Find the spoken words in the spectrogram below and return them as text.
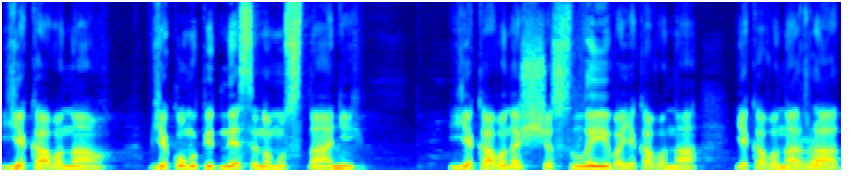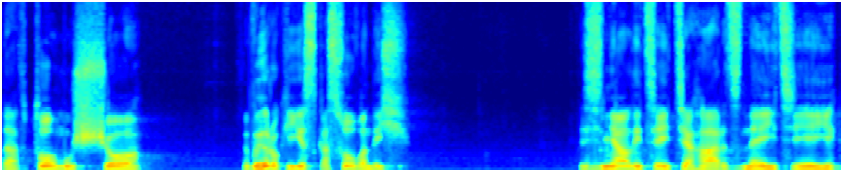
яка вона, в якому піднесеному стані, яка вона щаслива, яка вона, яка вона рада в тому, що вирок її скасований. Зняли цей тягар з неї, цієї,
